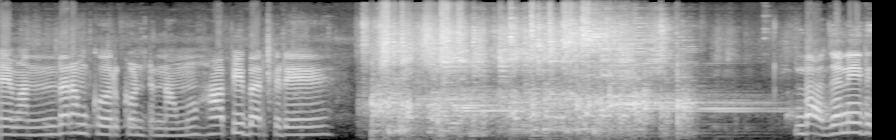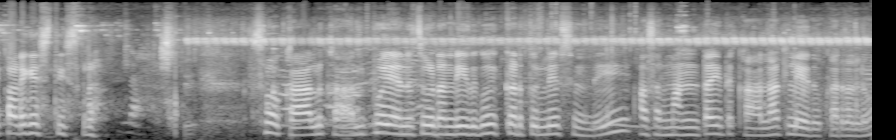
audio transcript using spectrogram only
మేమందరం కోరుకుంటున్నాము. హ్యాపీ బర్త్డే. దా జని ఇది కడిగేసి తీసుకురా. సో కాలు కాలిపోయాను చూడండి ఇదిగో ఇక్కడ తుల్లేసింది. అసలు మంట అయితే కాలట్లేదు కర్రలు.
